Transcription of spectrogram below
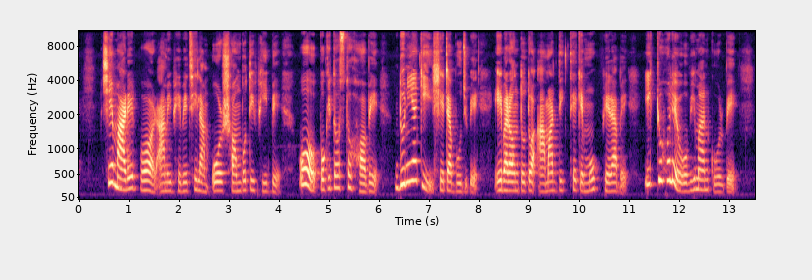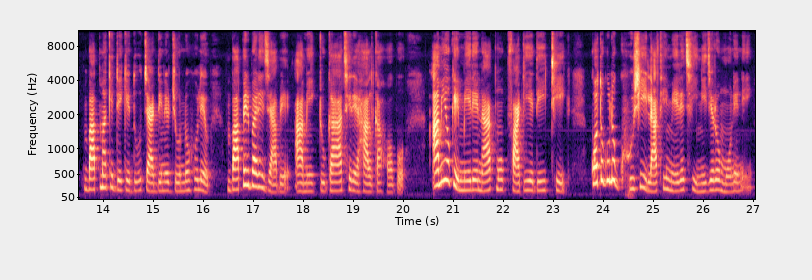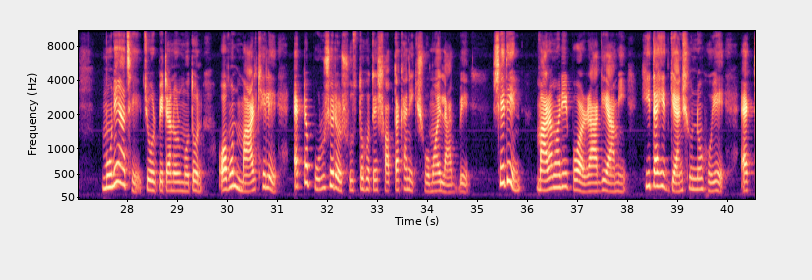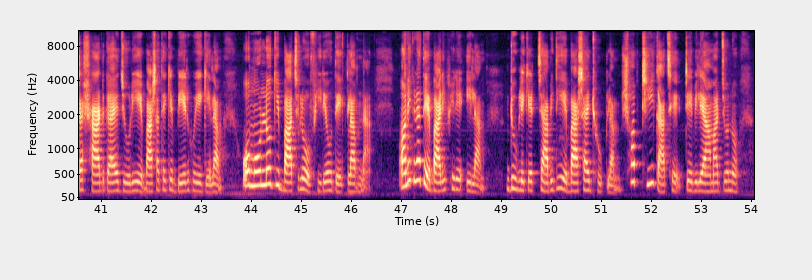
সে মারের পর আমি ভেবেছিলাম ওর সম্মতি ফিরবে, ও প্রকৃতস্থ হবে। দুনিয়া কি সেটা বুঝবে। এবার অন্তত আমার দিক থেকে মুখ ফেরাবে, একটু হলেও অভিমান করবে। বাপমাকে ডেকে দু চার দিনের জন্য হলেও বাপের বাড়ি যাবে, আমি একটু গা ছেড়ে হালকা হব। আমি ওকে মেরে নাক মুখ ফাটিয়ে দিই ঠিক কতগুলো ঘুষি লাথি মেরেছি নিজেরও মনে নেই। মনে আছে চোর পেটানোর মতন অমন মার খেলে একটা পুরুষেরও সুস্থ হতে সপ্তাহখানিক সময় লাগবে। সেদিন মারামারির পর রাগে আমি হিতাহিত জ্ঞানশূন্য হয়ে একটা শার্ট গায়ে জড়িয়ে বাসা থেকে বের হয়ে গেলাম। ও মরল কি বাঁচলো ফিরেও দেখলাম না। অনেক রাতে বাড়ি ফিরে এলাম। ডুপ্লিকেট চাবি দিয়ে বাসায় ঢুকলাম। সব ঠিক আছে, টেবিলে আমার জন্য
